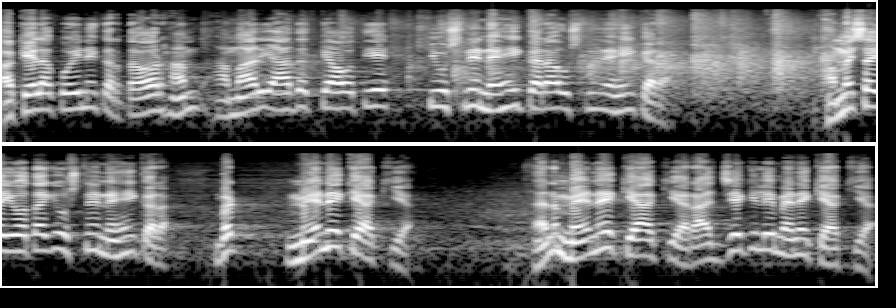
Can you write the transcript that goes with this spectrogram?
अकेला कोई नहीं करता, और हम, हमारी आदत क्या होती है कि उसने नहीं करा, उसने नहीं करा। हमेशा ये होता है कि उसने नहीं करा। बट मैंने क्या किया? है ना? मैंने क्या किया? राज्य के लिए मैंने क्या किया?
